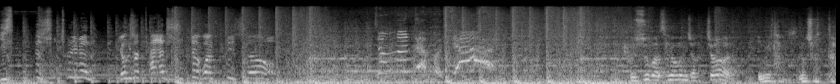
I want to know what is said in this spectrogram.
이술 털리면 여기서 다 같이 죽자고 할 수도 있어. 좀만 더 보자. 교수가 세운 작전 이미 다 무너졌다.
